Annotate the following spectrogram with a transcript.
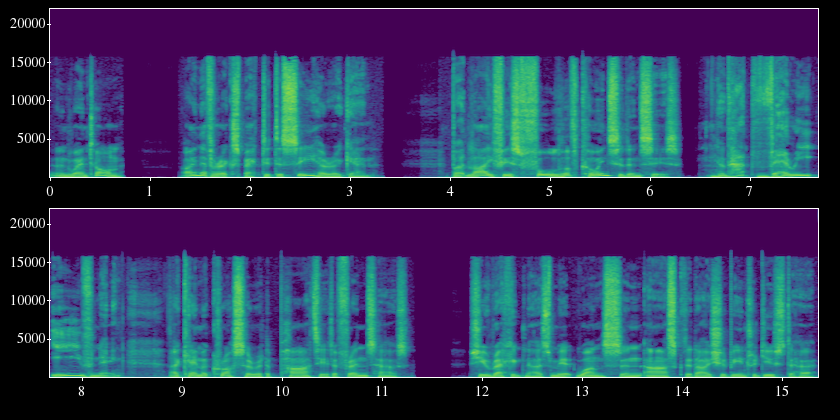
and went on. I never expected to see her again. But life is full of coincidences. That very evening, I came across her at a party at a friend's house. She recognized me at once and asked that I should be introduced to her.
